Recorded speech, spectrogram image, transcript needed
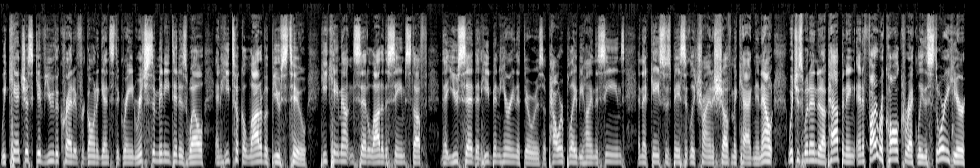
we can't just give you the credit for going against the grain. Rich Cimini did as well, and he took a lot of abuse too. He came out and said a lot of the same stuff that you said that he'd been hearing that there was a power play behind the scenes and that Gase was basically trying to shove Maccagnan out, which is what ended up happening. And if I recall correctly, the story here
